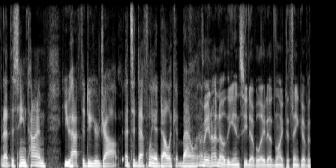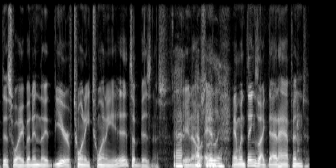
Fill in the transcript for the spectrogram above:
but at the same time, you have to do your job. It's a definitely a delicate balance. I mean, I know the NCAA doesn't like to think of it this way, but in the year of 2020, it's a business. Yeah, you know, absolutely. and and when things like that happened,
